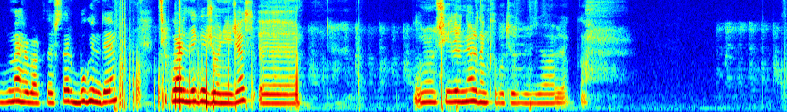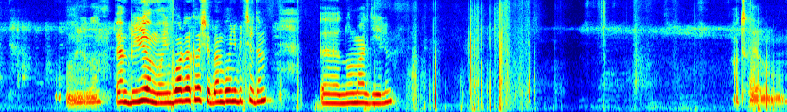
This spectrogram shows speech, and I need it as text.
Merhaba arkadaşlar. Bugün de Tikvar Legacy oynayacağız. Ee, bunun şeyleri nereden kapatıyoruz biz ya? Bir dakika. Oynadan. Ben biliyorum oyunu. Bu arada arkadaşlar ben bu oyunu bitirdim. Ee, normal diyelim. Hatırlayalım.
